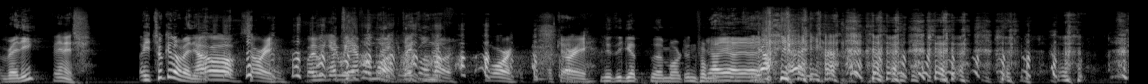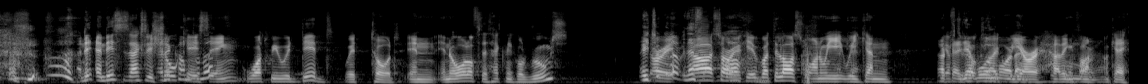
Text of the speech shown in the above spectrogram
Ready? Finish. Oh, you took it already. Oh, sorry. But we, we have one to more. take Take one more. more. Okay. Sorry. Need to get uh, Martin from Yeah, yeah, yeah. And, thi- and this is actually Any showcasing what we did with Todd in, in all of the technical rooms. You took Sorry. it al- Ah, sorry. oh. Okay, but the last one we, we can. We Okay, have to get look one like more we then. are Get having one fun. then. Okay.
